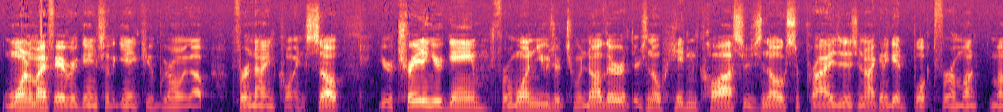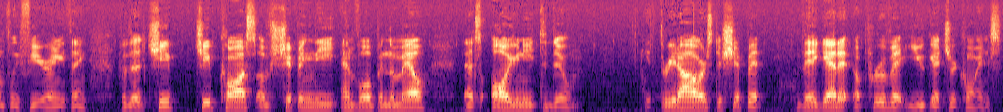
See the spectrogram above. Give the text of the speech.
one of my favorite games for the GameCube growing up, for 9 coins. So, you're trading your game from one user to another. There's no hidden costs, there's no surprises. You're not going to get booked for a month, monthly fee or anything. For the cheap cheap cost of shipping the envelope in the mail, that's all you need to do. You get $3 to ship it, they get it, approve it, you get your coins.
